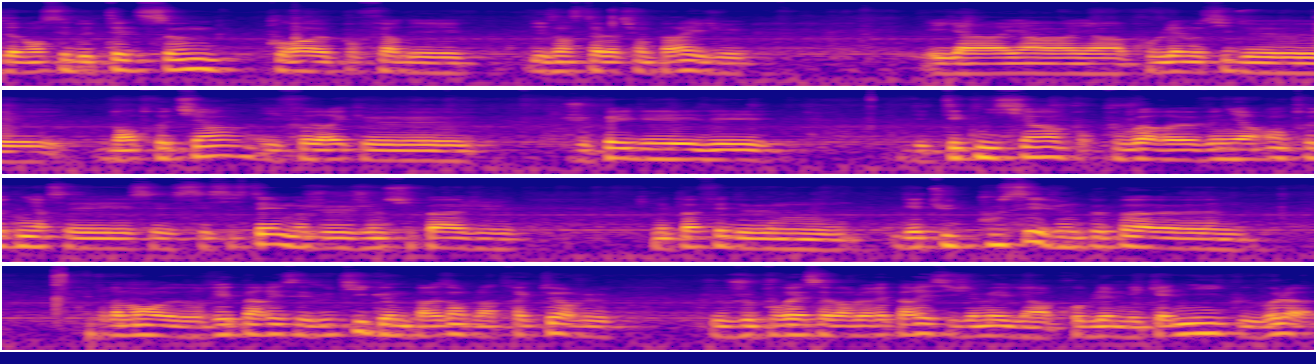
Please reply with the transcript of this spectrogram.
d'avancer de, telles sommes pour, pour faire des, installations pareilles. Et il y, a, un- problème aussi de- d'entretien. Il faudrait que je paye des, techniciens pour pouvoir euh, venir entretenir ces, systèmes. Moi, je, ne suis pas... Je, n'ai pas fait de- d'études poussées, je ne peux pas euh, vraiment euh, réparer ces outils, comme par exemple un tracteur, je, pourrais savoir le réparer si jamais il y a un problème mécanique, voilà.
